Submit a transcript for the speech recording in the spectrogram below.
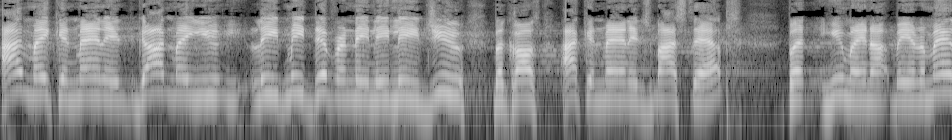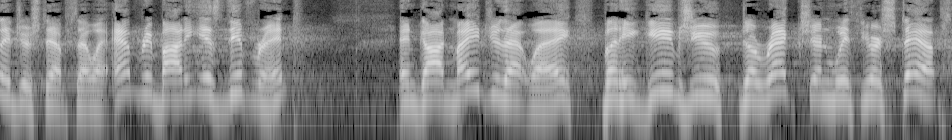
I may can manage, God may you, lead me differently than He leads you because I can manage my steps, but you may not be able to manage your steps that way. Everybody is different and God made you that way, but He gives you direction with your steps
